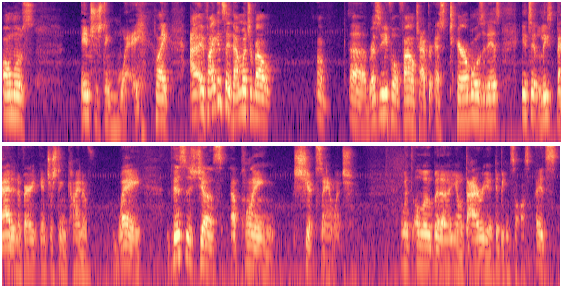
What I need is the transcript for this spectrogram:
almost interesting way. Like I, if I can say that much about uh, uh, Resident Evil Final Chapter, as terrible as it is, it's at least bad in a very interesting kind of way. This is just a plain shit sandwich with a little bit of you know diarrhea dipping sauce. It's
